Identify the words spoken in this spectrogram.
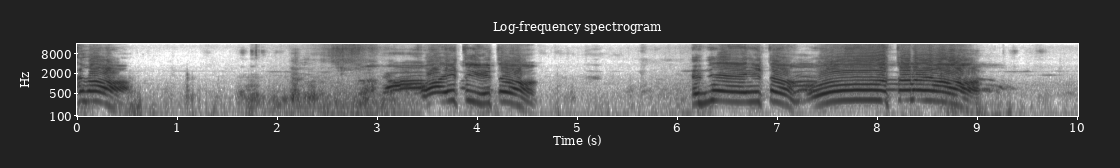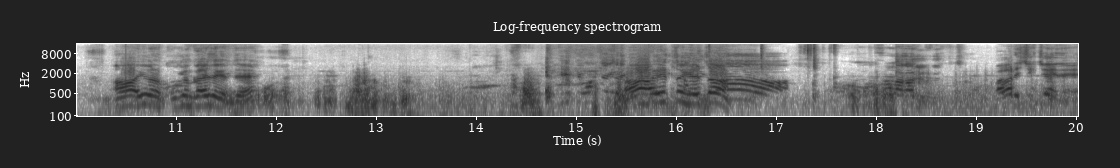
크다. 와, 1등, 1등. 현재 1등. 오, 떨어요. 아, 이거는 구경 가야 되겠는데. 아, 1등, 1등. 마가리 직전이네.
